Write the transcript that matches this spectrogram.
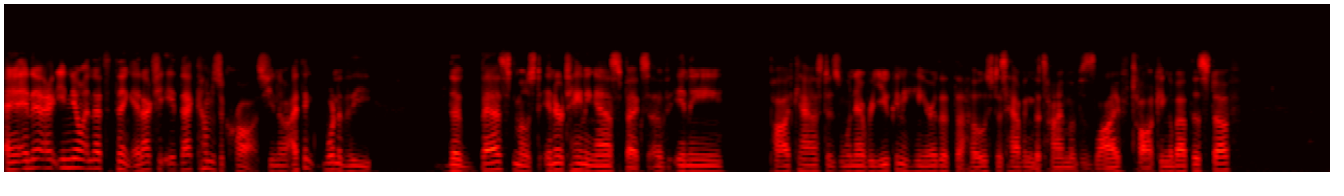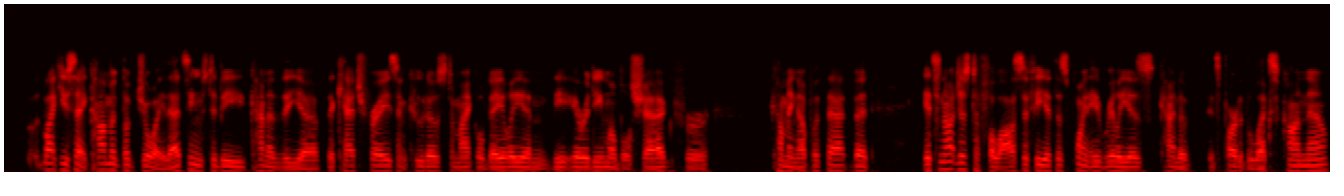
and, and uh, you know, and that's the thing. It actually it, that comes across. You know, I think one of the the best, most entertaining aspects of any podcast is whenever you can hear that the host is having the time of his life talking about this stuff. Like you say, comic book joy. That seems to be kind of the uh, the catchphrase, and kudos to Michael Bailey and the Irredeemable Shag for coming up with that. But it's not just a philosophy at this point. It really is kind of it's part of the lexicon now.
